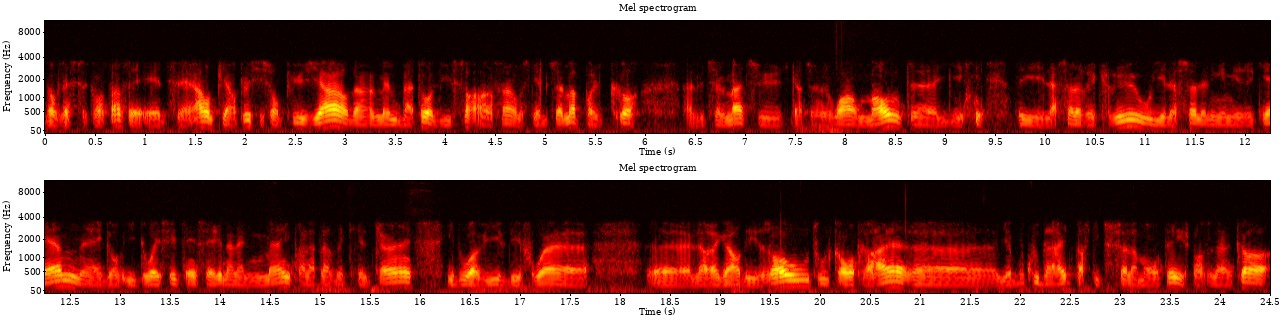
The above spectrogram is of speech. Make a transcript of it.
Donc la circonstance est, différente. Puis en plus, ils sont plusieurs dans le même bateau à vivre ça ensemble, ce qui n'est habituellement pas le cas Habituellement, tu, quand un joueur monte, euh, il, est, la seule recrue ou il est le seul à la ligne américaine. il doit essayer de s'insérer dans l'alignement, il prend la place de quelqu'un, il doit vivre des fois euh, le regard des autres ou le contraire. Euh, il y a beaucoup d'aide parce qu'il est tout seul à monter. Je pense que dans le cas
